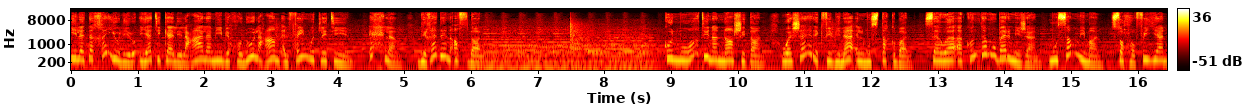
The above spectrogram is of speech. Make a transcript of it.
إلى تخيل رؤيتك للعالم بحلول عام 2030 احلم بغد أفضل. كن مواطنا ناشطا وشارك في بناء المستقبل سواء كنت مبرمجا مصمما صحفيا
